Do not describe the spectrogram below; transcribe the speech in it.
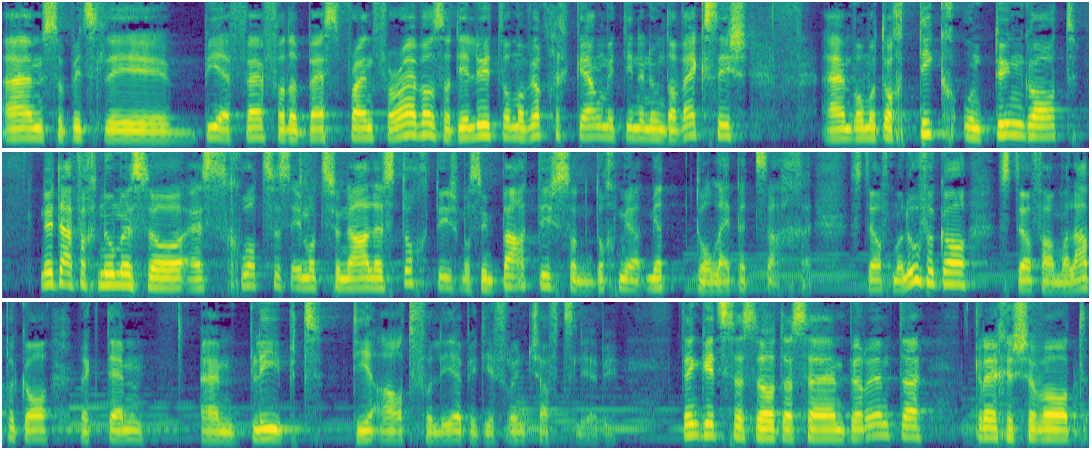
ähm, so ein bisschen BFF oder Best Friend Forever, so die Leute, wo man wirklich gern mit ihnen unterwegs ist, ähm, wo man durch dick und dünn geht. Nicht einfach nur so ein kurzes, emotionales, doch, die ist mir sympathisch, sondern doch, wir, wir durchleben die Sachen. Es darf mal raufgehen, es darf auch mal runtergehen, wegen dem ähm, bleibt die Art von Liebe, die Freundschaftsliebe. Dann gibt es so das äh, berühmte griechische Wort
